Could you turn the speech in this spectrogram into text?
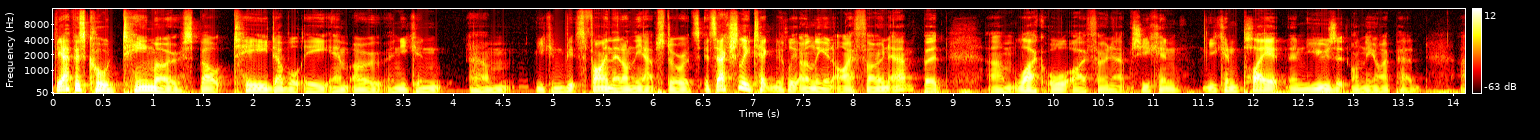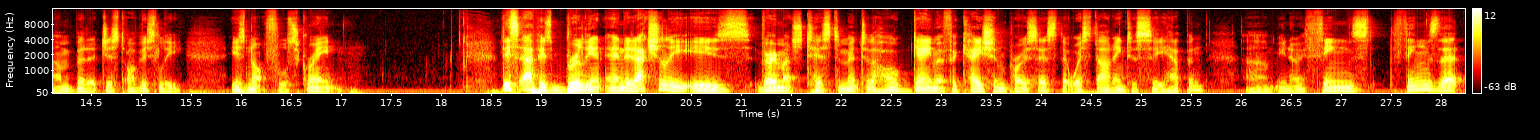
The app is called Teemo, spelled T E E M O, and you can um, you can find that on the App Store. It's it's actually technically only an iPhone app, but um, like all iPhone apps, you can you can play it and use it on the iPad, um, but it just obviously is not full screen. This app is brilliant and it actually is very much testament to the whole gamification process that we're starting to see happen. Um, you know, things things that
